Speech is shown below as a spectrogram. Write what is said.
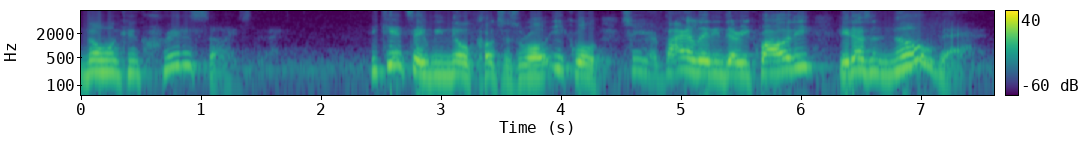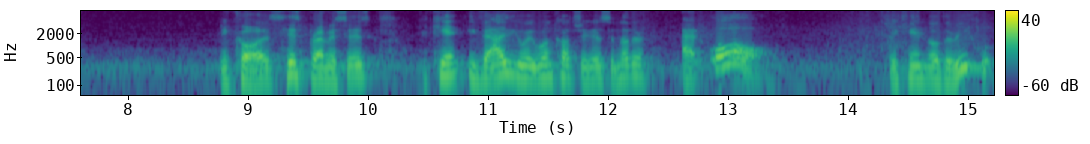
no one can criticize that. He can't say we know cultures are all equal, so you're violating their equality. He doesn't know that. Because his premise is you can't evaluate one culture against another at all. So you can't know they're equal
